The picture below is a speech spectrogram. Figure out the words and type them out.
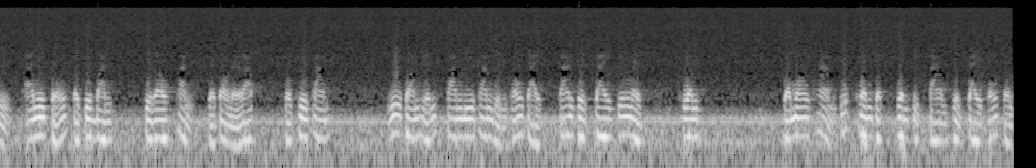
นี่อันนี้สงปัจจุบันที่เราท่านจะต้องได้รับ ก็คือความรู้ความเห็นความดีความเห็นของใจ การฝึกใจจึงไม่ควรจะมองข้ามทุกคนจะควรติดตามฝึกใจของตน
